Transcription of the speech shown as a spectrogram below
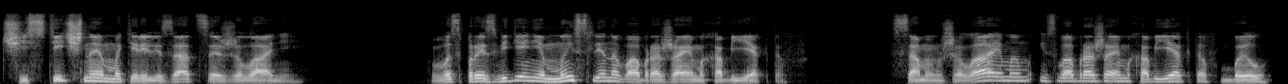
Частичная материализация желаний. Воспроизведение мысленно воображаемых объектов. Самым желаемым из воображаемых объектов был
